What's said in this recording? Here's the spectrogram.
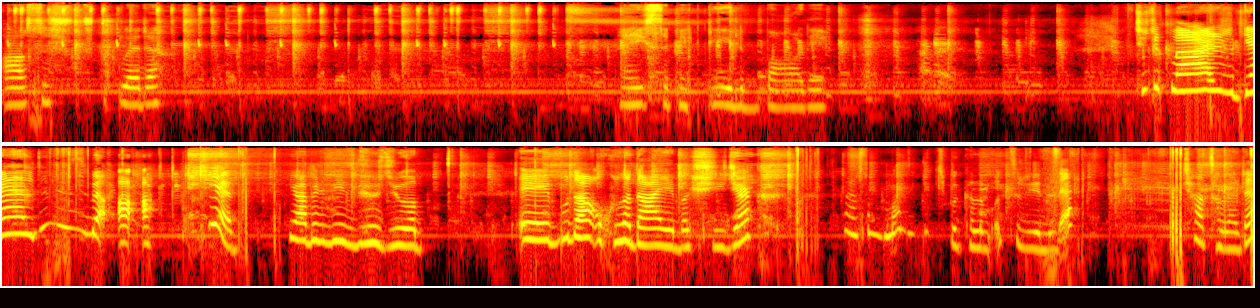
Alsın şu çocukları. Neyse bekleyelim bari. Çocuklar geldiniz mi? Aa, kim? Ya benim bir çocuğum. Ee, bu da okula daha iyi başlayacak. Ben sana geç bakalım otur yerine. Çantaları.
